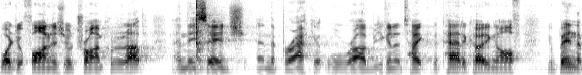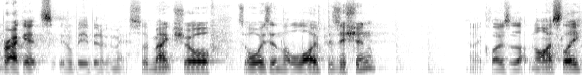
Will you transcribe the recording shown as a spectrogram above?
what you'll find is you'll try and put it up and this edge and the bracket will rub. You're going to take the powder coating off, you'll bend the brackets, it'll be a bit of a mess. So make sure it's always in the low position and it closes up nicely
